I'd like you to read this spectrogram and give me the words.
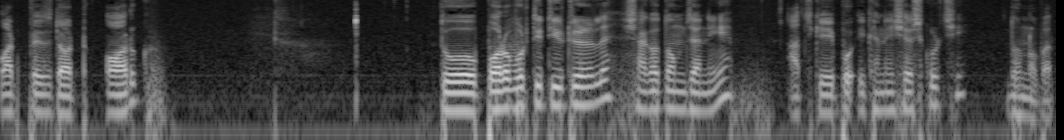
ওয়ার্ডপ্রেস ডট অর্গ তো পরবর্তী টিউটোরিয়ালে স্বাগতম জানিয়ে আজকে এখানেই শেষ করছি। ধন্যবাদ।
